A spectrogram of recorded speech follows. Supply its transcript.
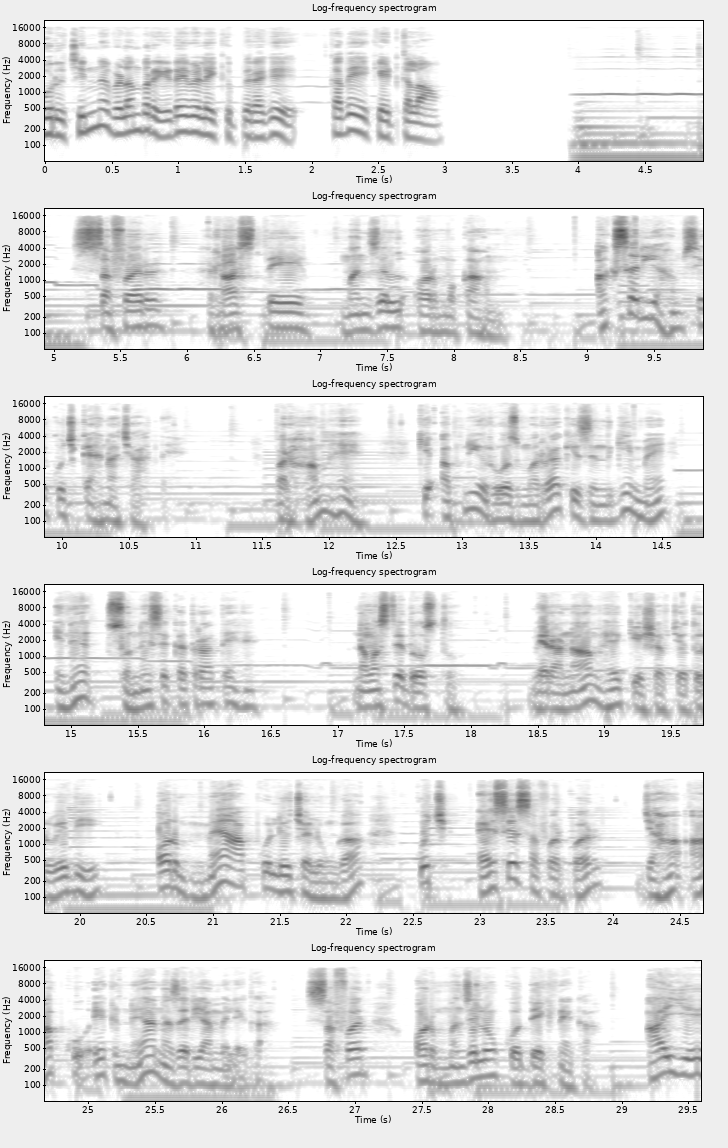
ஒரு சின்ன விளம்பர இடைவேளைக்கு பிறகு கதையை கேட்கலாம் सफर रास्ते मंजिल और मुकाम अक्सर ये हमसे कुछ कहना चाहते हैं पर हम हैं कि अपनी रोजमर्रा की जिंदगी में इन्हें सुनने से कतराते हैं नमस्ते दोस्तों मेरा नाम है केशव चतुर्वेदी और मैं आपको ले चलूंगा कुछ ऐसे सफर पर जहां आपको एक नया नजरिया मिलेगा सफर और मंजिलों को देखने का आइए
